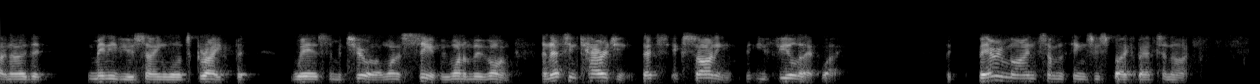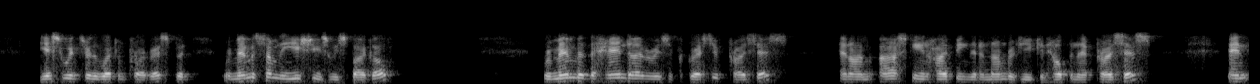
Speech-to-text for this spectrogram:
I know that many of you are saying, well, it's great, but where's the material? I want to see it. We want to move on. And that's encouraging. That's exciting that you feel that way. But bear in mind some of the things we spoke about tonight. Yes, we went through the work in progress, but remember some of the issues we spoke of. Remember, the handover is a progressive process, and I'm asking and hoping that a number of you can help in that process. And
